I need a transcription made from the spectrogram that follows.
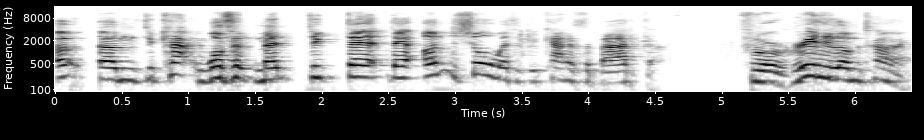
uh, um, Dukat wasn't meant. to. they're they're unsure whether Dukat is a bad guy for a really long time.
